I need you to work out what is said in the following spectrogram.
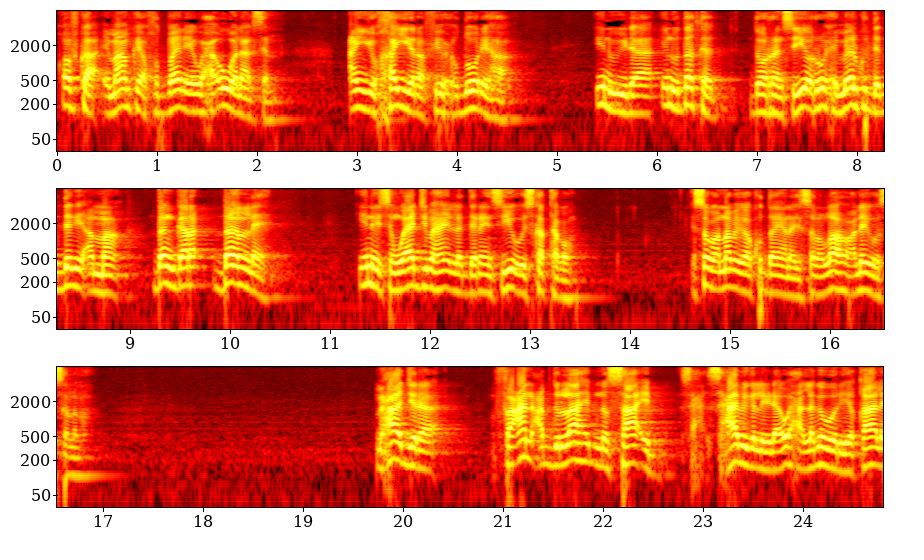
qofka imaamka ee khudbaynaya waxaa u wanaagsan an yukhayira fii xuduuriha inuu yidhaa inuu dadka dooransiiyo ruuxii meel ku degdegi ama dan gara dan leh inaysan waajib ahayn la dareensiiyo uu iska tago. Isagoo nabiga ku dayanaya sala allahu calayhi wasalam maxaa jira facan cabdulaahi bni saa'ib saxaabiga la yidhaha waxaa laga wariyey qaala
